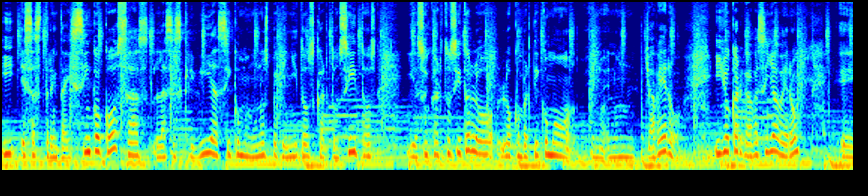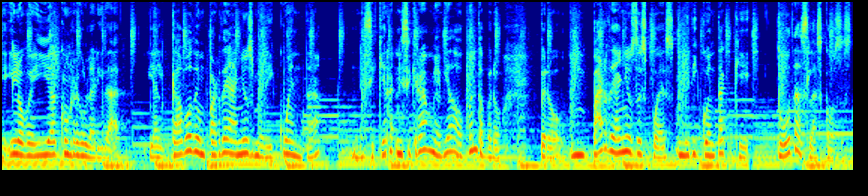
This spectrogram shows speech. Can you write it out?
Y esas 35 cosas las escribí así como en unos pequeñitos cartoncitos y esos cartoncitos lo, lo convertí como en, un llavero. Y yo cargaba ese llavero eh, y lo veía con regularidad. Y al cabo de un par de años me di cuenta, ni siquiera, ni siquiera me había dado cuenta, pero, pero un par de años después me di cuenta que todas las cosas,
